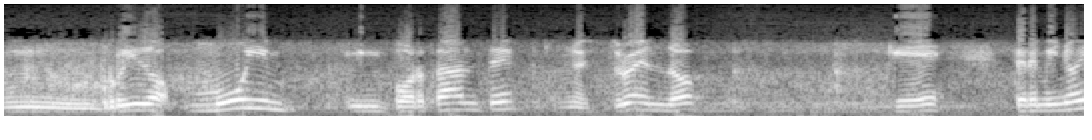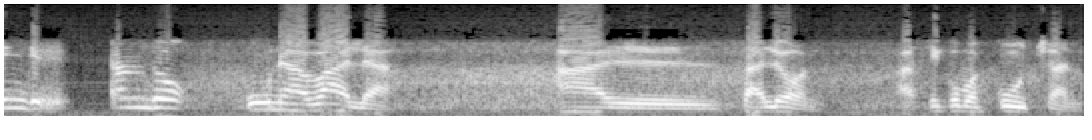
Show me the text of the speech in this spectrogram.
un ruido muy importante, un estruendo, que terminó ingresando una bala al salón, así como escuchan,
